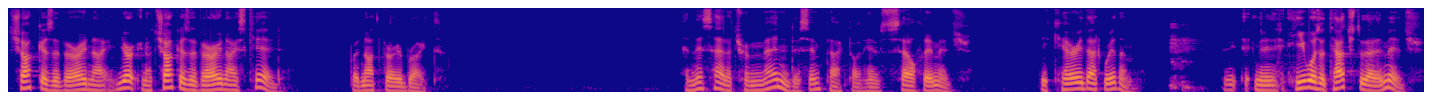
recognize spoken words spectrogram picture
Chuck is a very nice, you know, Chuck is a very nice kid, but not very bright. And this had a tremendous impact on his self image. He carried that with him. I mean, he was attached to that image.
